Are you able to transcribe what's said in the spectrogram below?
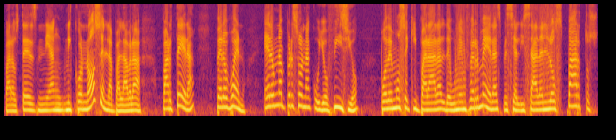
para ustedes ni, han- ni conocen la palabra partera, pero bueno, era una persona cuyo oficio podemos equiparar al de una enfermera especializada en los partos.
